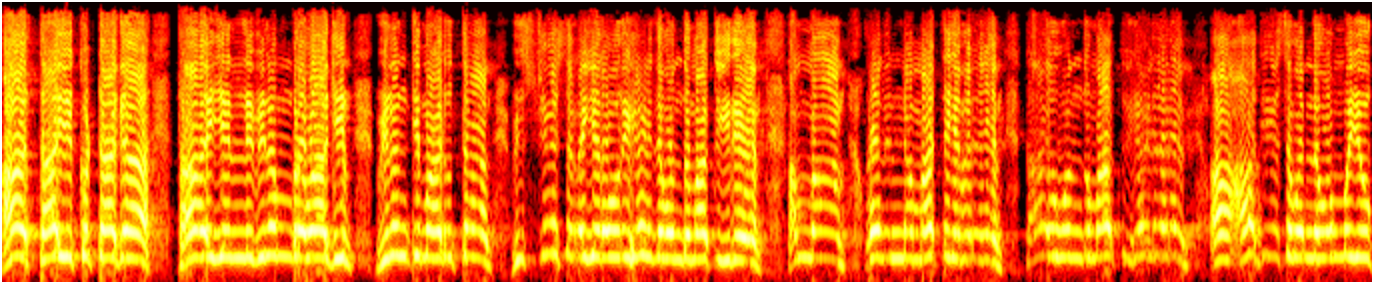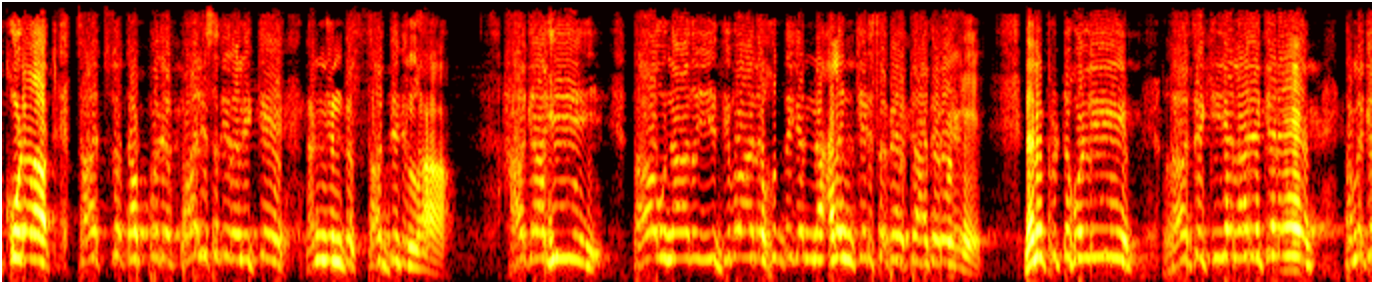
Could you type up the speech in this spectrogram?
ಆ ತಾಯಿ ಕೊಟ್ಟಾಗ ತಾಯಿಯಲ್ಲಿ ವಿನಮ್ರವಾಗಿ ವಿನಂತಿ ಮಾಡುತ್ತಾ ವಿಶ್ವೇಶ್ವರಯ್ಯರವರು ಹೇಳಿದ ಒಂದು ಮಾತು ಇದೆ. ಅಮ್ಮ, ಓ ನನ್ನ ಮಾತೆಯವರೇ, ತಾವು ಒಂದು ಮಾತು ಹೇಳಿದರೆ ಆ ಆದೇಶವನ್ನು ಒಮ್ಮೆಯೂ ಕೂಡ ಶಾಶ್ವತ ತಪ್ಪದೆ ಪಾಲಿಸದಿರಲಿಕ್ಕೆ ನನ್ನಿಂದ ಸಾಧ್ಯವಿಲ್ಲ. ಹಾಗಾಗಿ ತಾವು ನಾನು ಈ ದಿವಾನ ಹುದ್ದೆಯನ್ನ ಅಲಂಕರಿಸಬೇಕಾದರೆ ನೆನಪಿಟ್ಟುಕೊಳ್ಳಿ ರಾಜಕೀಯ ನಾಯಕರೇ, ತಮಗೆ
